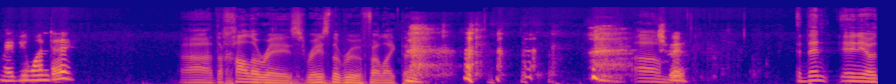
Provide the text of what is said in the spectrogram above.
maybe one day. Ah, uh, the challah raise, raise the roof. I like that. um, True. And then and, you know,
